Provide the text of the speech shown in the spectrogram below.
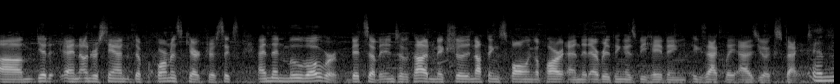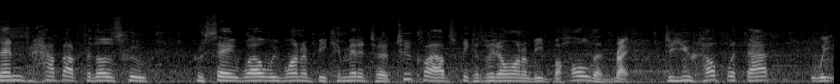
um, get and understand the performance characteristics, and then move over bits of it into the cloud and make sure that nothing's falling apart and that everything is behaving exactly as you expect. And then how about for those who, who say, well, we want to be committed to two clouds because we don't want to be beholden. Right. Do you help with that? We,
